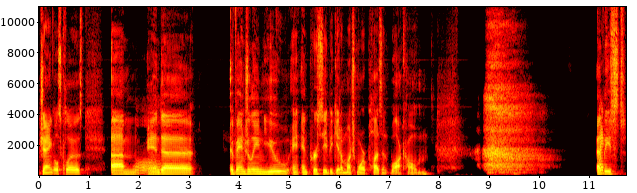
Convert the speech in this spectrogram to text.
jangles closed. Um, and uh, Evangeline, you and, and Percy begin a much more pleasant walk home. At I- least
